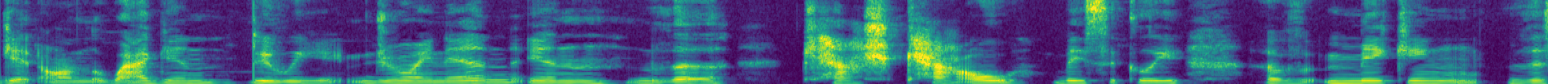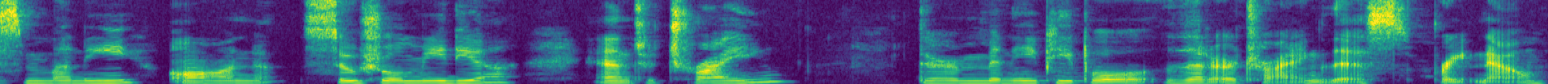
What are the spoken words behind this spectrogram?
get on the wagon? Do we join in in the cash cow, basically, of making this money on social media and trying? There are many people that are trying this right now.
